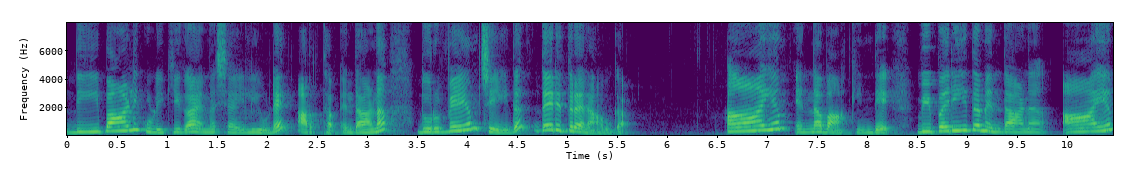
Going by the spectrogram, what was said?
ദീപാളി കുളിക്കുക എന്ന ശൈലിയുടെ അർത്ഥം. എന്താണ്? ദുർവ്യയം ചെയ്ത് ദരിദ്രനാവുക. ആയം എന്ന വാക്കിന്റെ വിപരീതം എന്താണ്? ആയം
